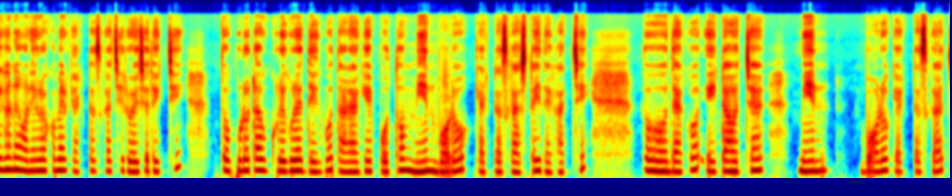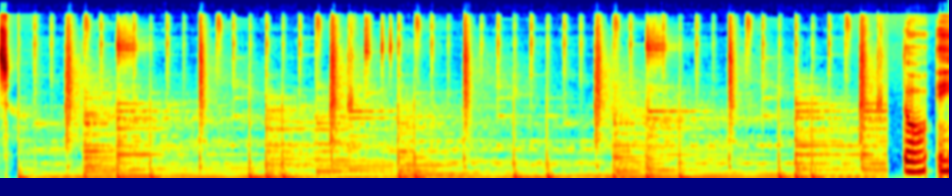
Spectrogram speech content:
এখানে অনেক রকমের ক্যাকটাস গাছই রয়েছে দেখছি। তো পুরোটা ঘুরে ঘুরে দেখব। তার আগে প্রথম মেন বড় ক্যাকটাস গাছটাই দেখাচ্ছি। তো দেখো, এইটা হচ্ছে মেন বড় ক্যাকটাস গাছ। তো এই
